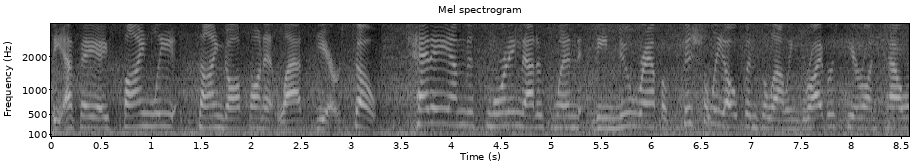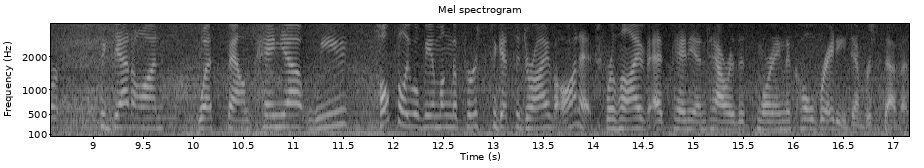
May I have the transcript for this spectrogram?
The FAA finally signed off on it last year. So 10 a.m. this morning, that is when the new ramp officially opens, allowing drivers here on Tower to get on westbound Pena. We hopefully will be among the first to get to drive on it. We're live at Pena and Tower this morning. Nicole Brady, Denver 7.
